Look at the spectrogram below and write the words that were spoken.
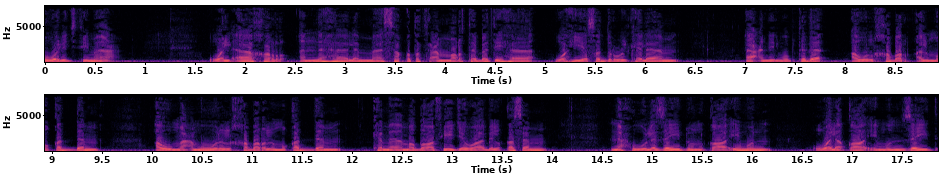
هو الاجتماع والآخر أنها لما سقطت عن مرتبتها وهي صدر الكلام أعني المبتدأ أو الخبر المقدم أو معمول الخبر المقدم كما مضى في جواب القسم نحو لزيد قائم ولقائم زيد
